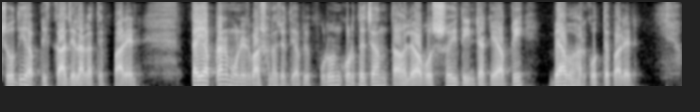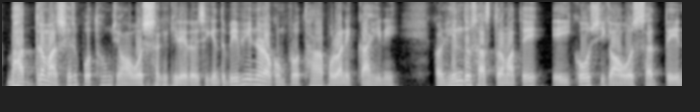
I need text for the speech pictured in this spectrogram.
যদি আপনি কাজে লাগাতে পারেন। তাই আপনার মনের বাসনা যদি আপনি পূরণ করতে চান, তাহলে অবশ্যই দিনটাকে আপনি ব্যবহার করতে পারেন। ভাদ্র মাসের প্রথম যে অমাবস্যাকে ঘিরে রয়েছে কিন্তু বিভিন্ন রকম প্রথা পৌরাণিক কাহিনী। কারণ হিন্দু শাস্ত্র মতে এই কৌশিক অমাবস্যার দিন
